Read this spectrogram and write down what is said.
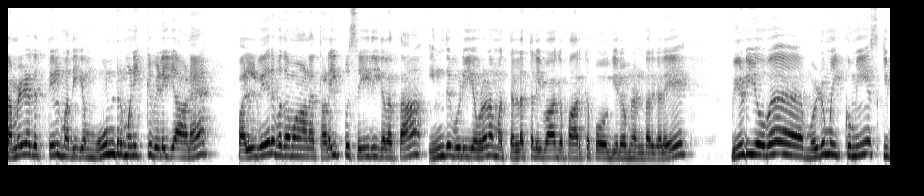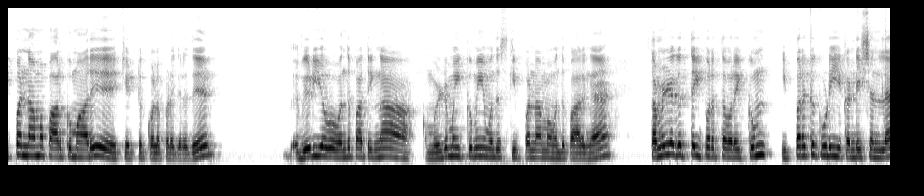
தமிழகத்தில் மதியம் மூன்று மணிக்கு வெளியான பல்வேறு விதமான தலைப்பு செய்திகளை தான் இந்த வீடியோவில் நம்ம தெள்ளத்தெளிவாக பார்க்க போகிறோம் நண்பர்களே. வீடியோவை முழுமைக்குமே ஸ்கிப் பண்ணாமல் பார்க்குமாறு கேட்டுக்கொள்ளப்படுகிறது வீடியோவை வந்து பார்த்திங்கன்னா முழுமைக்குமே வந்து ஸ்கிப் பண்ணாமல் வந்து பாருங்கள் தமிழகத்தை பொறுத்த வரைக்கும் இப்போ இருக்கக்கூடிய கண்டிஷனில்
